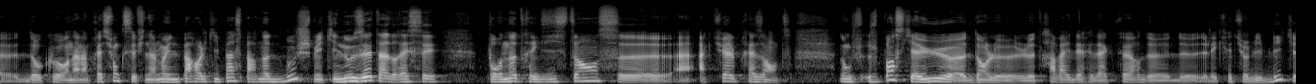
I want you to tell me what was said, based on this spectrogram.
Euh, donc on a l'impression que c'est finalement une parole qui passe par notre bouche, mais qui nous est adressée pour notre existence euh, actuelle, présente. Donc je pense qu'il y a eu dans le, travail des rédacteurs de l'écriture biblique,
